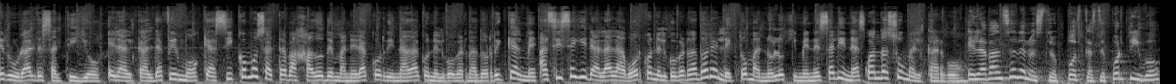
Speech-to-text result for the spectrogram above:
urbana y rural de Saltillo. El alcalde afirmó que así como se ha trabajado de manera coordinada con el gobernador Riquelme, así seguirá la labor con el gobernador electo Manolo Jiménez Salinas cuando asuma el cargo. El avance de nuestro podcast deportivo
